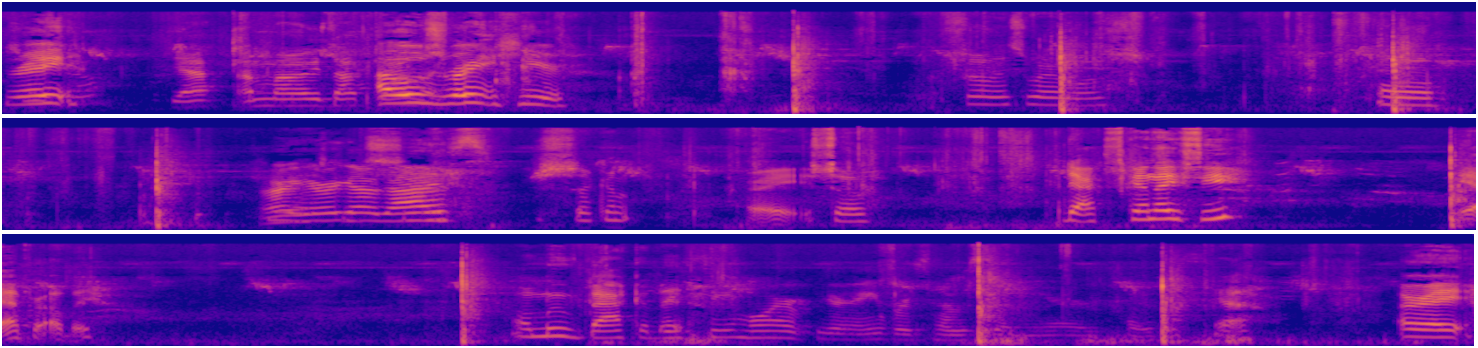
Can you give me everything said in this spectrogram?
right. Yeah, I'm always up. I was right here. So that's where I was. Oh, All right, here we go, guys. just a second. Alright, so. Dax, can I see? Yeah, probably. I'll move back a They bit. see more of your neighbor's house than yours. house. All right.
